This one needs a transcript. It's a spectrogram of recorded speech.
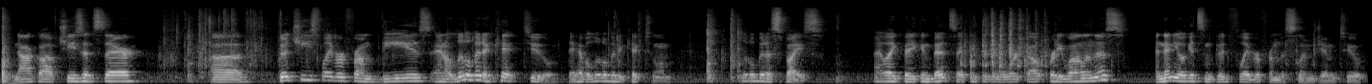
knockoff Cheez-Its there. Uh, good cheese flavor from these and a little bit of kick too. They have a little bit of kick to them. A little bit of spice. I like bacon bits. I think they're going to work out pretty well in this. And then you'll get some good flavor from the Slim Jim too.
